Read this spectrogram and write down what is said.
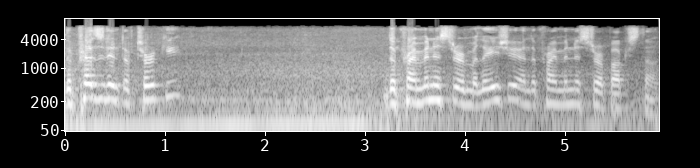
the President of Turkey, the Prime Minister of Malaysia, and the Prime Minister of Pakistan.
